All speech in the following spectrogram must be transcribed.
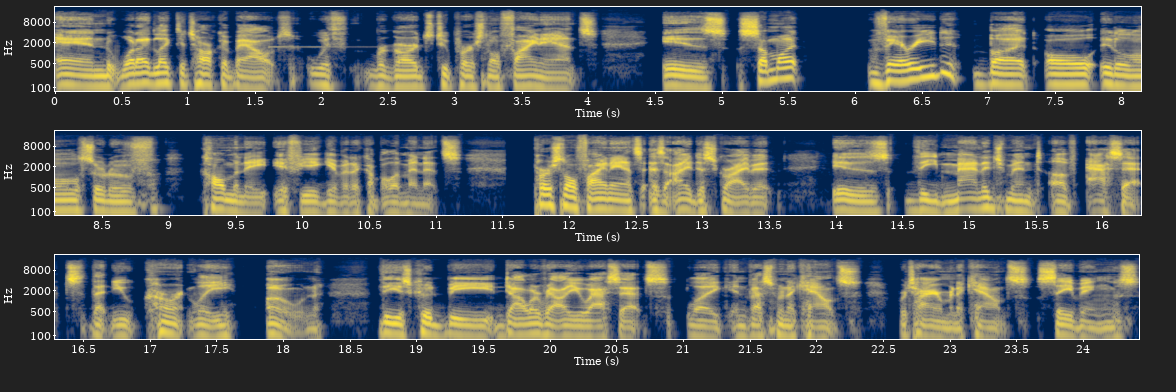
And what I'd like to talk about with regards to personal finance is somewhat varied, but all it'll all sort of culminate if you give it a couple of minutes personal finance, as I describe it, is the management of assets that you currently own. These could be dollar value assets like investment accounts, retirement accounts, savings,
